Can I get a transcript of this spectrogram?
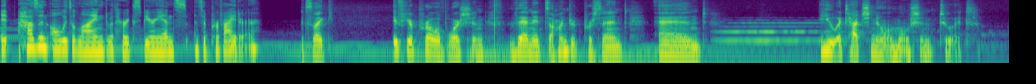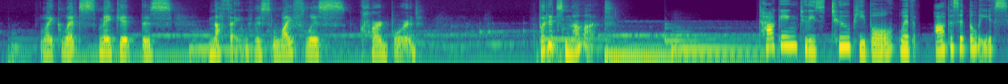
It hasn't always aligned with her experience as a provider. It's like if you're pro abortion, then it's 100% and you attach no emotion to it. Like, let's make it this nothing, this lifeless cardboard. But it's not talking to these two people with opposite beliefs,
